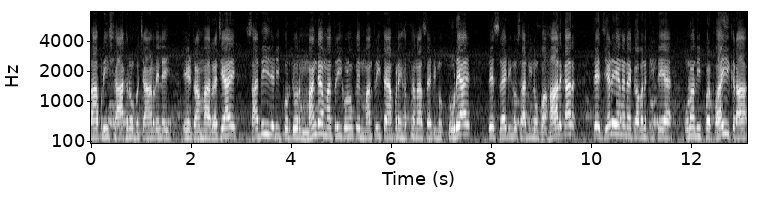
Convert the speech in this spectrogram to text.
ਤਾਂ ਆਪਣੀ ਸ਼ਾਖ ਨੂੰ ਬਚਾਉਣ ਦੇ ਲਈ ਇਹ ਡਰਾਮਾ ਰਚਿਆ ਹੈ। ਸਾਡੀ ਜਿਹੜੀ ਪੁਰਜੋਰ ਮੰਗ ਹੈ ਮੰਤਰੀ ਕੋਲੋਂ ਕਿ ਮੰਤਰੀ ਤਾਂ ਆਪਣੇ ਹੱਥਾਂ ਨਾਲ ਸੋਸਾਇਟੀ ਨੂੰ ਤੋੜਿਆ ਹੈ ਤੇ ਸੋਸਾਇਟੀ ਨੂੰ ਸਾਡੀ ਨੂੰ ਬਹਾਲ ਕਰ ਤੇ ਜਿਹੜੇ ਇਹਨਾਂ ਨੇ ਗਵਨ ਕੀਤੇ ਆ, ਉਹਨਾਂ ਦੀ ਭਰਪਾਈ ਕਰਾ,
